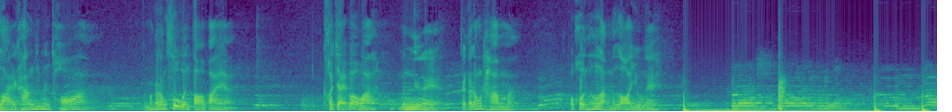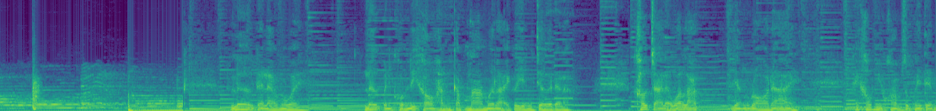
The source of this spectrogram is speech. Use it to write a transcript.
หลายครั้งที่มันท้ออะแต่มันก็ต้องสู้กันต่อไปอะ เข้าใจเปล่าวะ มันเหนื่อย แต่ก็ต้องทำอะ ราะคนข้างหลังมันรออยู่ไง เลิกได้แล้วนุ้ยเลิกเป็นคนที่เขาหันกลับมาเมื่อไหร่ก็ยังเจอได้ละเข้าใจแหละว่ารักยังรอได้ ให้เขามีความสุขให้เต็ม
